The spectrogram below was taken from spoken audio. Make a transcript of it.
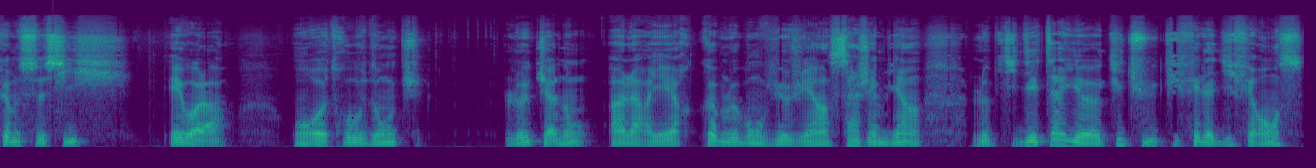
comme ceci, et voilà, on retrouve donc le canon à l'arrière, comme le bon vieux G1. Ça j'aime bien, le petit détail euh, qui tue, qui fait la différence.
